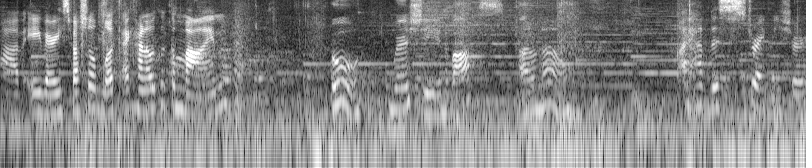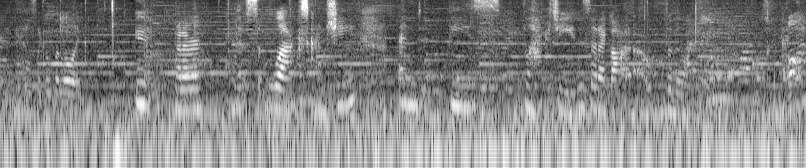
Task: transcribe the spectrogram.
Have a very special look. I kind of look like a mime. Ooh, where is she? In a box? I don't know. I have this stripy shirt and it has like a little like eh, whatever. This black scrunchie and these black jeans that I got for the line.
